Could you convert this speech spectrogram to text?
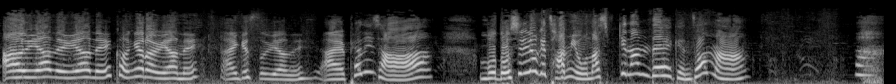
아 미안해 미안해. 광열아 미안해. 알겠어 미안해. 아 편히 자 뭐 너 실력에 잠이 오나 싶긴 한데 괜찮아. 아.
